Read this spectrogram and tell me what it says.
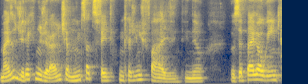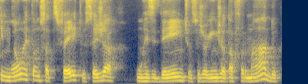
mas eu diria que no geral a gente é muito satisfeito com o que a gente faz, entendeu? Você pega alguém que não é tão satisfeito, seja um residente ou seja alguém que já está formado,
